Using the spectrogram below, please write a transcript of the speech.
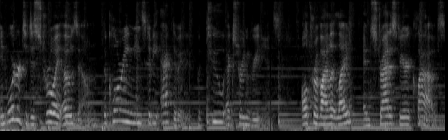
In order to destroy ozone, the chlorine needs to be activated with two extra ingredients ultraviolet light and stratospheric clouds,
